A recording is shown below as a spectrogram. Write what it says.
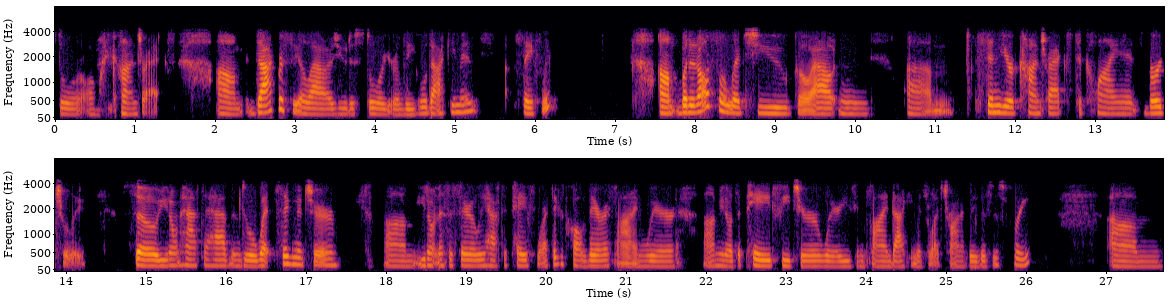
store all my contracts? Um, Docracy allows you to store your legal documents safely, um, but it also lets you go out and um, send your contracts to clients virtually. So you don't have to have them do a wet signature. Um, you don't necessarily have to pay for. I think it's called VeriSign, where um, you know it's a paid feature where you can sign documents electronically. This is free, um,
